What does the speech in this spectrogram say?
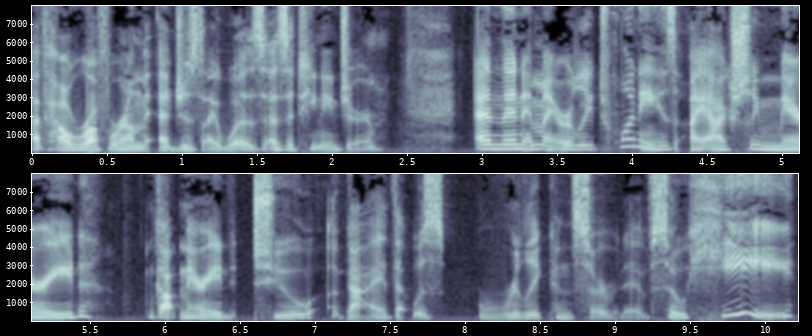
of how rough around the edges I was as a teenager. And then in my early 20s, I actually married, got married to a guy that was really conservative. So he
